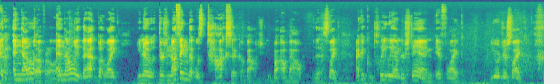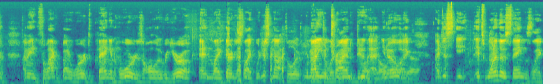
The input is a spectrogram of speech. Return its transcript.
And, and not Well, only, and not only that, but like you know, there's nothing that was toxic about about this. Like I could completely understand if like you were just like, I mean, for lack of better words, banging whores all over Europe, and like they're just like, we're just not. We're not even trying to do that, you know, that, like- yeah. I just it, it's one of those things like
